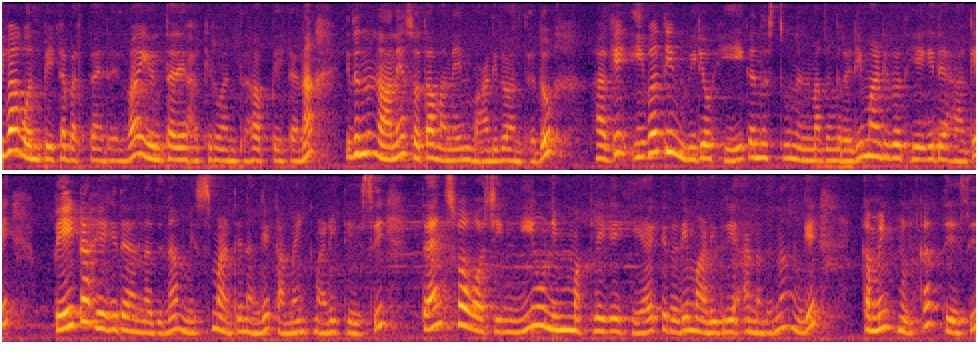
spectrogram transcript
ಇವಾಗ ಒಂದು ಪೇಟ ಬರ್ತಾ ಇದೆ ಅಲ್ವಾ? ಇವನ್ ತಲೆ ಹಾಕಿರುವಂತಹ ಪೇಟನ ಇದನ್ನು ನಾನೇ ಸ್ವತಃ ಮನೇಲಿ ಮಾಡಿರೋ ಅಂಥದ್ದು ಹಾಗೆ ಇವತ್ತಿನ ವಿಡಿಯೋ ಹೇಗೆ ಅನ್ನಿಸ್ತು ನನ್ನ ಮಗಂಗೆ ರೆಡಿ ಮಾಡಿರೋದು ಹೇಗಿದೆ? ಹಾಗೆ ಪೇಟ ಹೇಗಿದೆ ಅನ್ನೋದನ್ನು ಮಿಸ್ ಮಾಡದೆ ನನಗೆ ಕಮೆಂಟ್ ಮಾಡಿ ತಿಳಿಸಿ. ಥ್ಯಾಂಕ್ಸ್ ಫಾರ್ ವಾಚಿಂಗ್ ನೀವು ನಿಮ್ಮ ಮಕ್ಕಳಿಗೆ ಹೇಗೆ ರೆಡಿ ಮಾಡಿದ್ರಿ ಅನ್ನೋದನ್ನು ನನಗೆ ಕಮೆಂಟ್ ಮೂಲಕ ತಿಳಿಸಿ.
